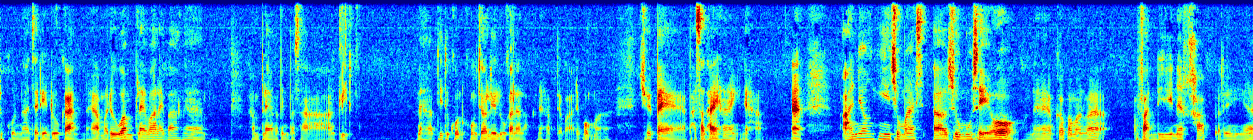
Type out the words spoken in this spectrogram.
ทุกคนน่าจะเรียนรู้กันนะครับ มาดูว่ามันแปลว่าอะไรบ้างนะครับคำแปลก็เป็นภาษาอังกฤษนะครับ ที่ทุกคนคงจะเรียนรู้กันแล้วล่ะนะครับ แต่ว่าเดี๋ยวผมมาช่วยแปลภาษาไทยให้นะครับอะอันยองฮีชูมาซูมูเซโอนะครับก็ประมาณว่าฝันดีนะครับอะไรอย่างเงี้ย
